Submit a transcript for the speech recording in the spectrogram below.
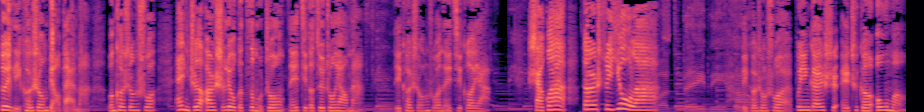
对理科生表白嘛。文科生说：“哎，你知道二十六个字母中哪几个最重要吗？”理科生说：“哪几个呀？”傻瓜，当然是又啦。理科生说：“不应该是 H 跟 O 吗？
